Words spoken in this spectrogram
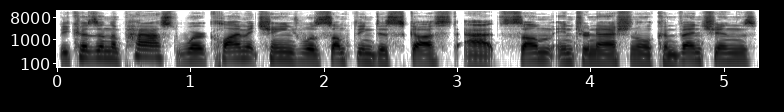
because in the past, where climate change was something discussed at some international conventions,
